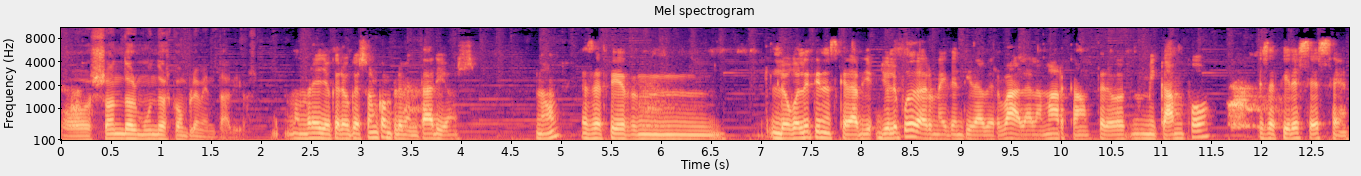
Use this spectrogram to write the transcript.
o son dos mundos complementarios? Hombre, yo creo que son complementarios, ¿no? Es decir, mm, luego le tienes que dar, yo, le puedo dar una identidad verbal a la marca, pero mi campo, es decir, es ese,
